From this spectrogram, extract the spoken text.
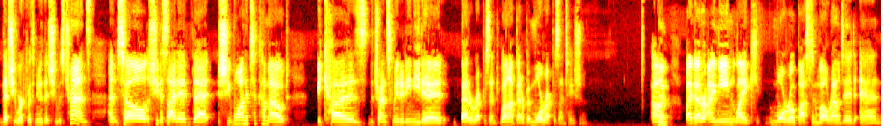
that she worked with knew that she was trans until she decided that she wanted to come out because the trans community needed better represent well not better but more representation um, Yeah. by better i mean like more robust and well-rounded and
